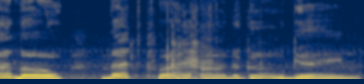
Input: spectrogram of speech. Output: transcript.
Hello, let's play on the Go game.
